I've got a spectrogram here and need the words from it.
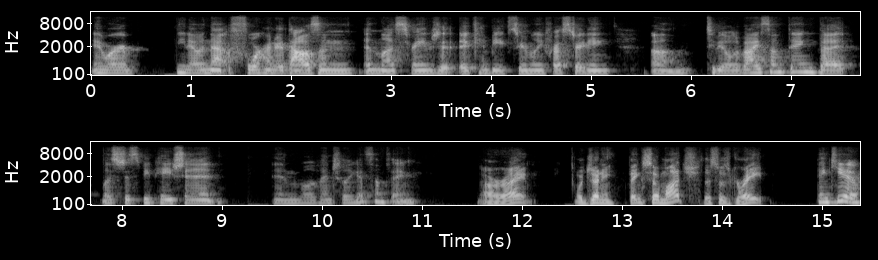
and we're you know in that four hundred thousand and less range. It, it can be extremely frustrating um, to be able to buy something, but let's just be patient, and we'll eventually get something. All right. Well, Jenny, thanks so much. This was great. Thank you.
